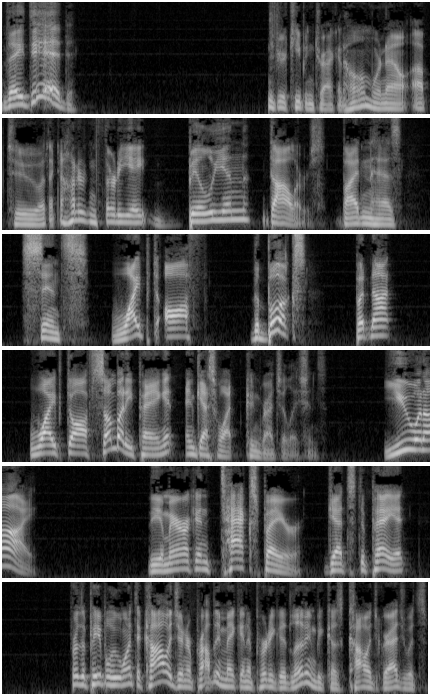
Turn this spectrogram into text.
they did. If you're keeping track at home, we're now up to, I think, 138 billion dollars. Biden has since wiped off the books, but not wiped off somebody paying it. And guess what? Congratulations. You and I, the American taxpayer, gets to pay it for the people who went to college and are probably making a pretty good living because college graduates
